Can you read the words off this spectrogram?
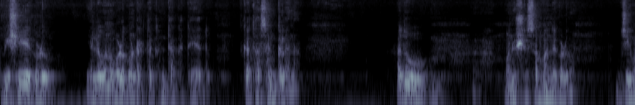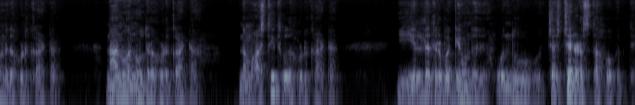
ವಿಷಯಗಳು ಎಲ್ಲವನ್ನು ಒಳಗೊಂಡಿರ್ತಕ್ಕಂಥ ಕಥೆ ಅದು, ಕಥಾ ಸಂಕಲನ. ಅದು ಮನುಷ್ಯ ಸಂಬಂಧಗಳು, ಜೀವನದ ಹುಡುಕಾಟ, ನಾನು ಅನ್ನೋದರ ಹುಡುಕಾಟ, ನಮ್ಮ ಅಸ್ತಿತ್ವದ ಹುಡುಕಾಟ, ಈ ಎಲ್ಲದರ ಬಗ್ಗೆ ಒಂದು ಒಂದು ಚರ್ಚೆ ನಡೆಸ್ತಾ ಹೋಗುತ್ತೆ.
